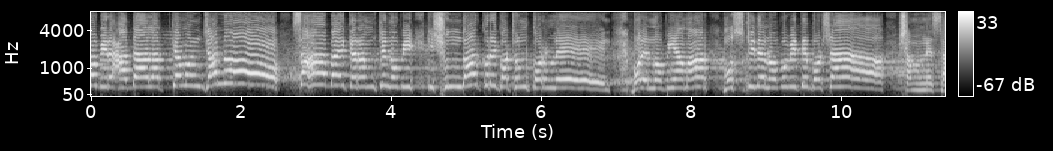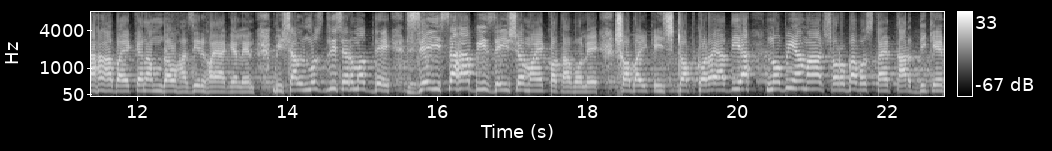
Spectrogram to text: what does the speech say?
নবীর আদালত কেমন জানো? সাহাবাই নবী কি সুন্দর করে গঠন করলেন। বলে, নবী আমার, মসজিদে নববীতে বসা। সামনে সাহাবাই হাজির হয়ে গেলেন। বিশাল মজলিসের মধ্যে যেই সাহাবি যেই সময় কথা বলে, সবাইকে স্টপ দিয়া, নবী আমার, সর্বাবস্থায় তার দিকে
